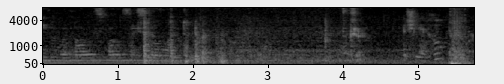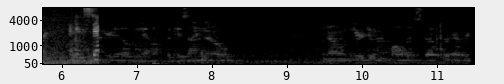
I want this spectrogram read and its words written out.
even with all those photos, I still loved her. Okay. That she had hoped for, and instead. here to help you out because I know, you know, you're doing all this stuff for every.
